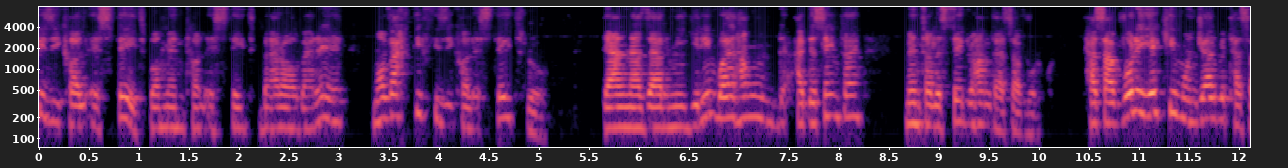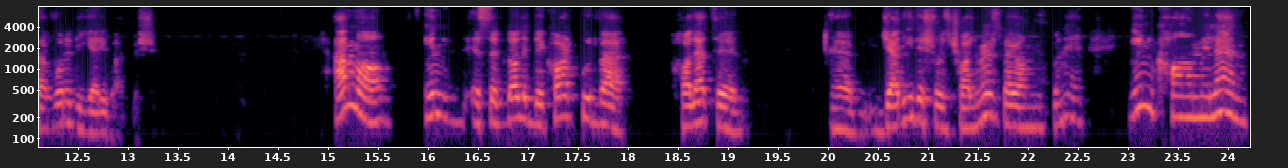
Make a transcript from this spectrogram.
physical state با mental state برابره ما وقتی physical state رو در نظر می‌گیریم باید همون at the same time mental state رو هم تصور کنیم. تصور یکی منجر به تصور دیگری باید بشه. اما این استدلال دکارت بود و حالت جدیدش رو چالمرز بیان می‌کنه. این کاملا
